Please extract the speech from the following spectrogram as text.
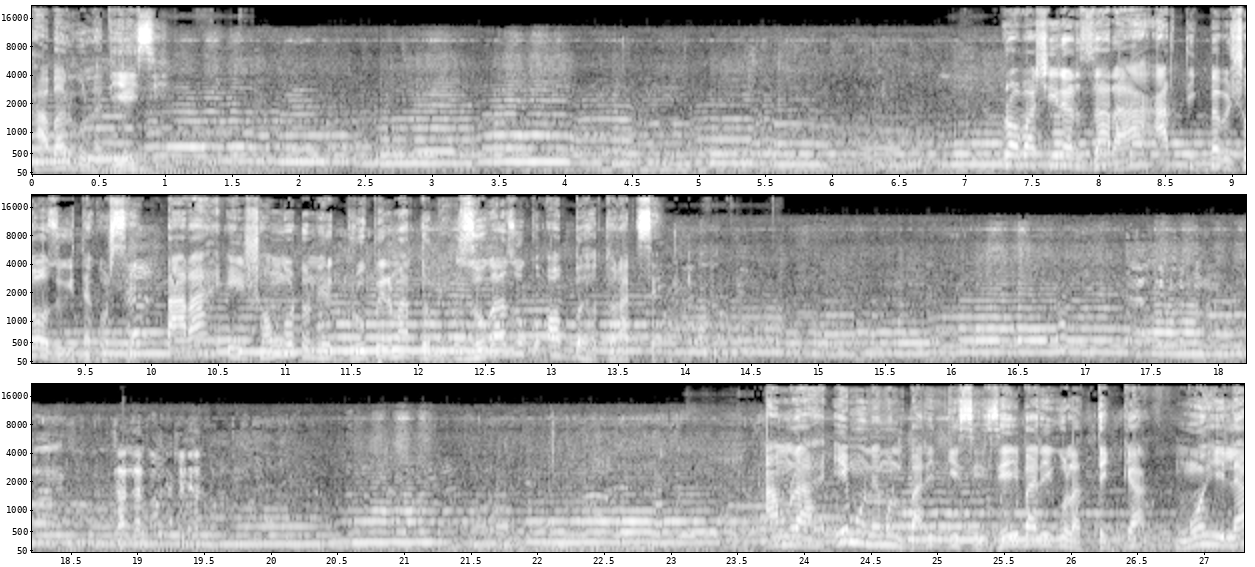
খাবারগুলা দিয়েছি প্রবাসীরা যারা আর্থিকভাবে সহযোগিতা করছে, তারা এই সংগঠনের গ্রুপের মাধ্যমে যোগাযোগ অব্যাহত রাখছে। আমরা এমন এমন বাড়িতে গেছি যেই বাড়িগুলার থেকে মহিলা,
